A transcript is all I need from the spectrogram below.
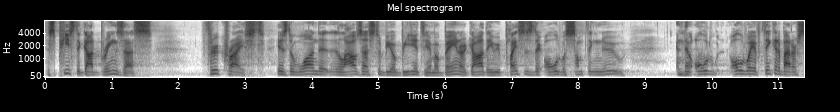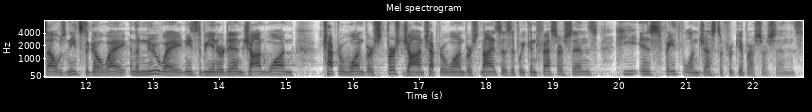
this peace that God brings us through Christ is the one that allows us to be obedient to him, obeying our God, that he replaces the old with something new. And the old, old way of thinking about ourselves needs to go away, and the new way needs to be entered in. John 1, chapter 1, verse 1 John chapter 1, verse 9 says, If we confess our sins, he is faithful and just to forgive us our sins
